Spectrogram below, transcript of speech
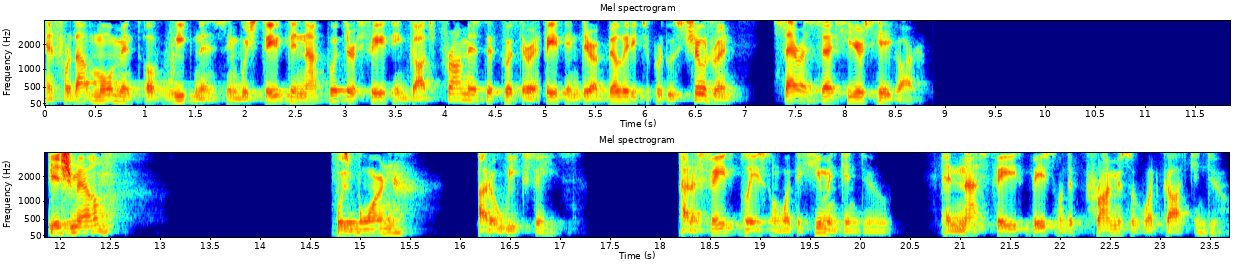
And for that moment of weakness in which they did not put their faith in God's promise, they put their faith in their ability to produce children, Sarah said, Here's Hagar. Ishmael was born out of weak faith, out of faith placed on what the human can do, and not faith based on the promise of what God can do.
